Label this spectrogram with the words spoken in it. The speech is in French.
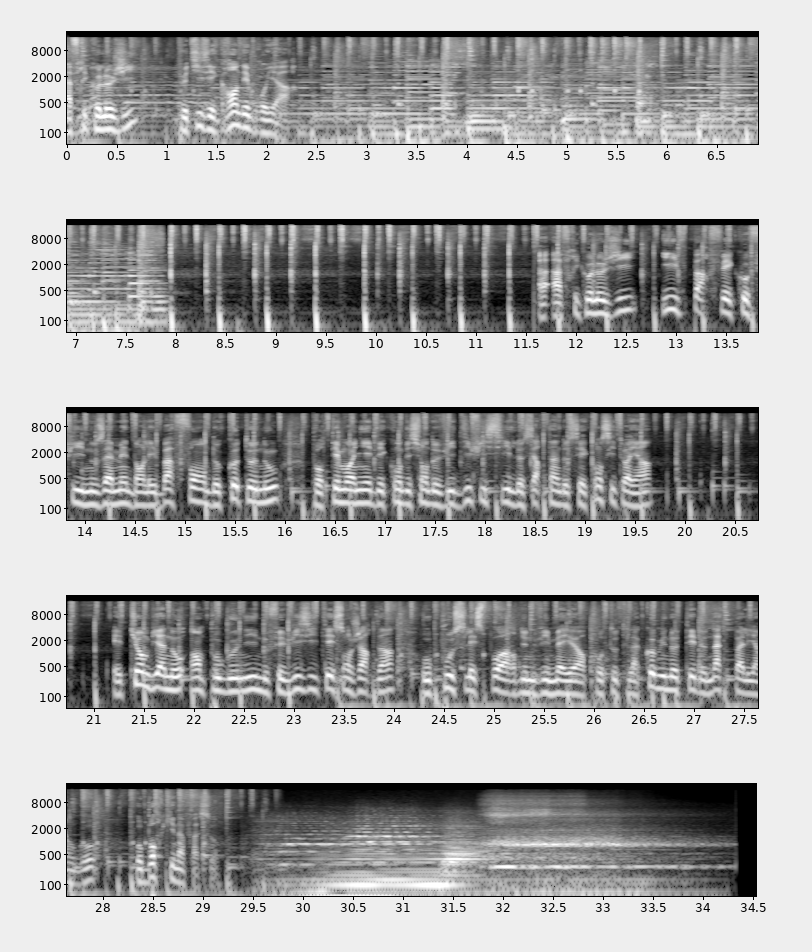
Africologie, petits et grands débrouillards. À Africologie, Yves Parfait Kofi nous amène dans les bas-fonds de Cotonou pour témoigner des conditions de vie difficiles de certains de ses concitoyens. Et Tiombiano Ampuguni nous fait visiter son jardin où pousse l'espoir d'une vie meilleure pour toute la communauté de Nakpaliango au Burkina Faso.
